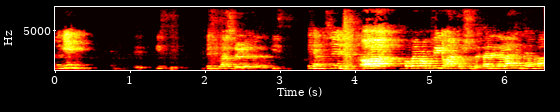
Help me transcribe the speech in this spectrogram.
yang ini. isi. Sudah ada tetap isi. Iya, maksudnya oh pokoknya mau video atur sudah. Tadi adalah jam berapa?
